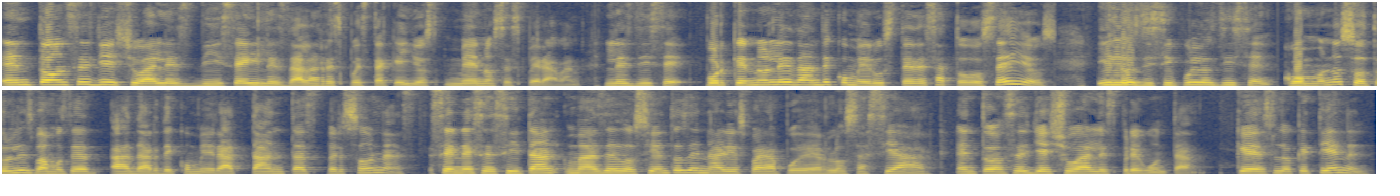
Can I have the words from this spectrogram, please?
Entonces Yeshua les dice y les da la respuesta que ellos menos esperaban. Les dice, ¿por qué no le dan de comer ustedes a todos ellos? Y los discípulos dicen, ¿cómo nosotros les vamos a a dar de comer a tantas personas. Se necesitan más de 200 denarios para poderlos saciar. Entonces Yeshua les pregunta, ¿qué es lo que tienen?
